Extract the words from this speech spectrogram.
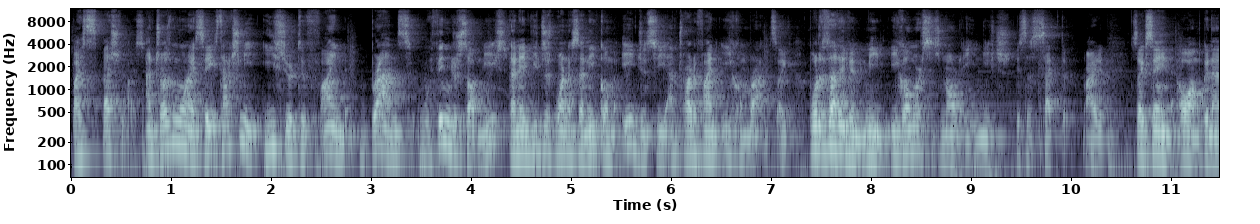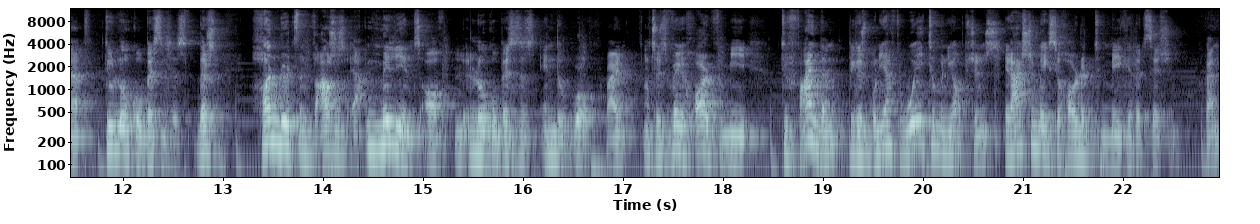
by specializing. And trust me when I say it's actually easier to find brands within your sub niche than if you just went as an e-com agency and try to find e-com brands. Like, what does that even mean? E-commerce is not a niche; it's a sector, right? It's like saying, "Oh, I'm gonna do local businesses." There's hundreds and thousands, uh, millions of local businesses in the world, right? And so it's very hard for me to find them because when you have way too many options, it actually makes it harder to make a decision. Okay,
